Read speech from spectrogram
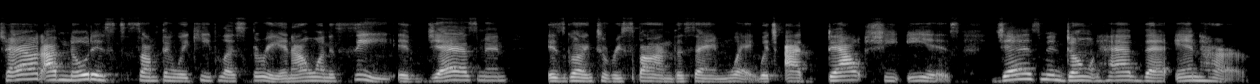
child, I've noticed something with Key Plus Three, and I want to see if Jasmine is going to respond the same way, which I doubt she is. Jasmine don't have that in her.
